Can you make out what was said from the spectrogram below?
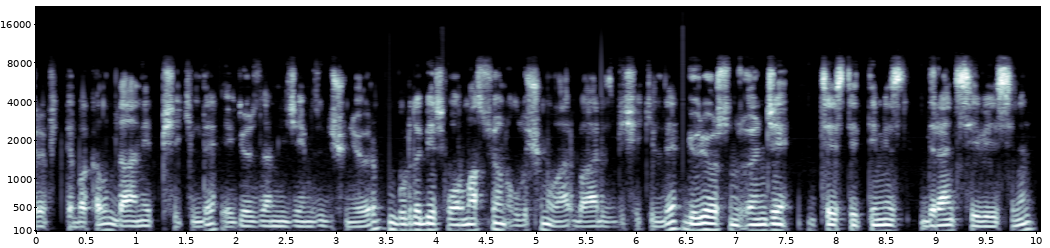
grafikte bakalım daha net bir şekilde e, gözlemleyeceğimizi düşünüyorum. Burada bir formasyon oluşumu var bariz bir şekilde. Görüyorsunuz önce test ettiğimiz direnç seviyesinin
